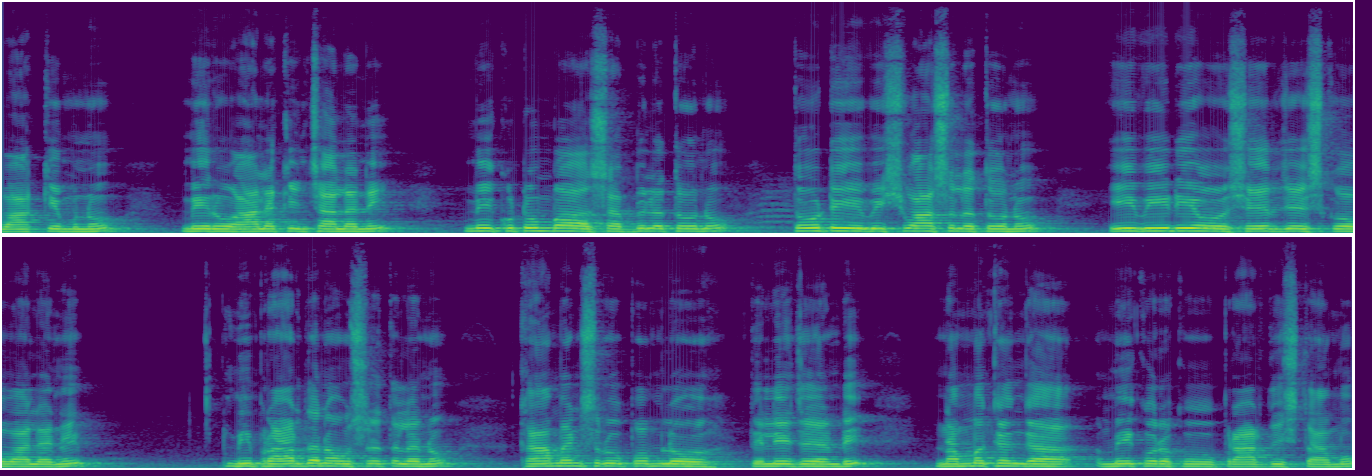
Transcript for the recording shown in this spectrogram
వాక్యమును మీరు ఆలకించాలని మీ కుటుంబ సభ్యులతోనూ తోటి విశ్వాసులతోనూ ఈ వీడియో షేర్ చేసుకోవాలని మీ ప్రార్థన అవసరతలను కామెంట్స్ రూపంలో తెలియజేయండి. నమ్మకంగా మీ కొరకు ప్రార్థిస్తాము.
